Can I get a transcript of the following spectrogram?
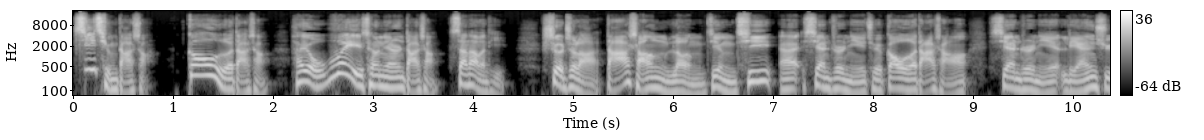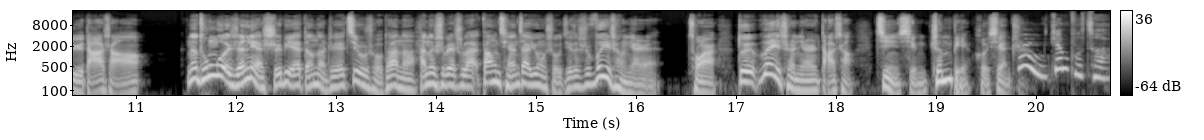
激情打赏、高额打赏，还有未成年人打赏三大问题。设置了打赏冷静期，哎，限制你去高额打赏，限制你连续打赏。那通过人脸识别等等这些技术手段呢，还能识别出来当前在用手机的是未成年人，从而对未成年人打赏进行甄别和限制。嗯，真不错。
